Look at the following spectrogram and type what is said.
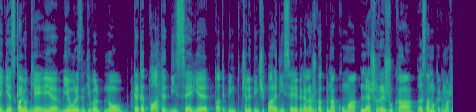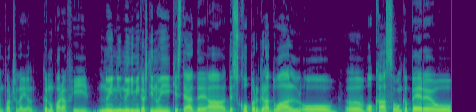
I guess că Foarte e ok. E, e un Resident Evil. Nu, cred că toate din serie, toate prin, cele principale din serie pe care le-am jucat până acum, le-aș rejuca. Ăsta nu cred că m-aș întoarce la el. Că nu pare a fi... Nu-i, nu-i nimic, știi, nu-i chestia de a, descoper gradual o, uh, o casă, o încăpere, o,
